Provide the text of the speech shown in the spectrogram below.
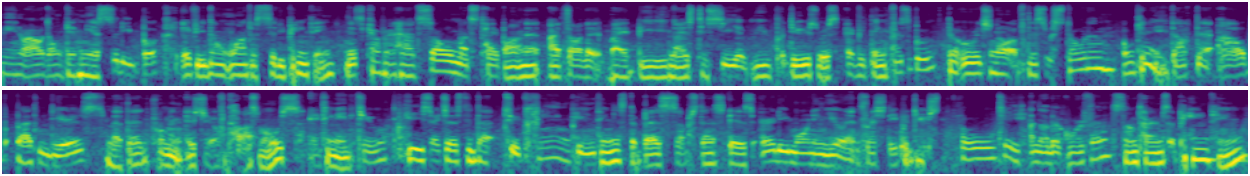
Meanwhile, don't give me a city book if you don't want a city painting. This cover had so much type on it, I thought it might be nice to see it reproduced with everything visible. The original of this was stolen. Okay, Dr. Alb Batendier's method from an issue of Cosmos, 1882. He suggested that to clean paintings, the best substance is early morning urine, freshly produced. Okay, another orphan. Sometimes a painting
